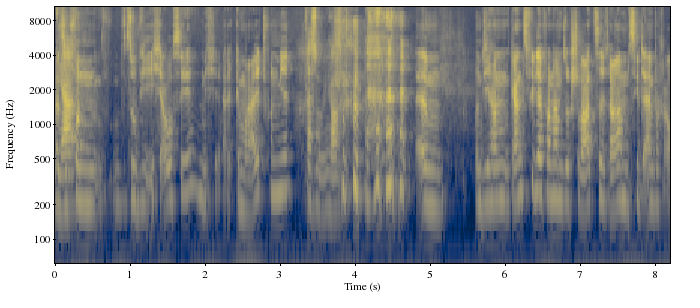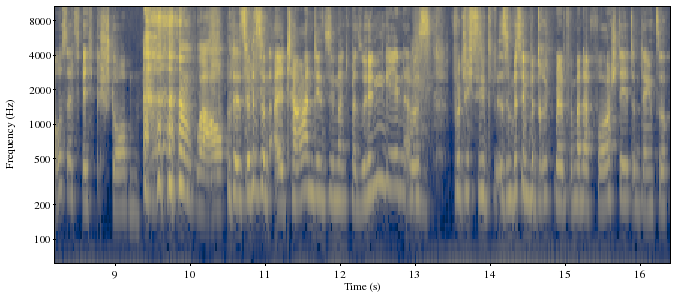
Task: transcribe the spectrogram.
Also Ja. von so wie ich aussehe, nicht gemalt von mir. Achso, ja. Ähm, und die haben, ganz viele davon haben so schwarze Rahmen. Es sieht einfach aus, als wäre ich gestorben. wow. Als wäre das so ein Altar, an den sie manchmal so hingehen, aber es wirklich sieht, ist ein bisschen bedrückt, wenn man davor steht und denkt so,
